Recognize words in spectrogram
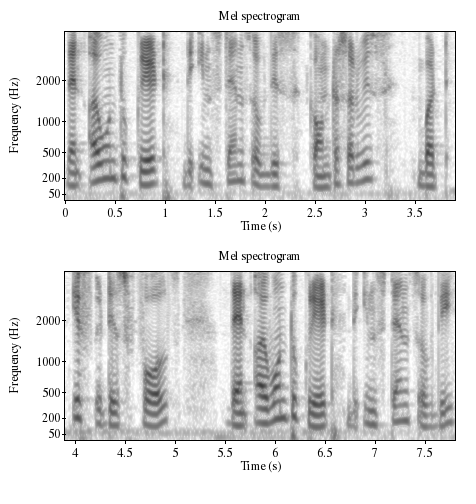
then I want to create the instance of this counter service. But if it is false then I want to create the instance of the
